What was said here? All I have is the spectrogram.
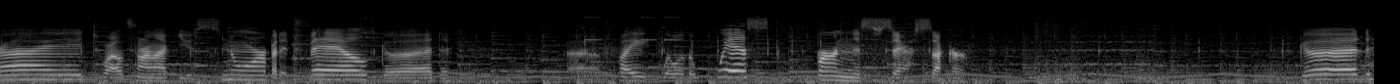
Alright. Wild Snorlax used Snore, but it failed. Good. Uh, fight Will-O-The-Wisp. Burn this sucker. Good.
